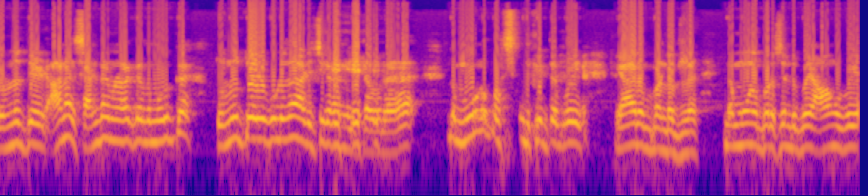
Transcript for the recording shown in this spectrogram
தொண்ணூத்தேழு ஆனால் சண்டை நடக்கிறது முழுக்க தொண்ணூத்தேழு கூட தான் அடிச்சுக்கிறாங்க தவிர இந்த மூணு பர்சன்ட் கிட்ட போய் யாரும் பண்றதில்ல. இந்த மூணு பர்சன்ட் போய் அவங்க போய்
